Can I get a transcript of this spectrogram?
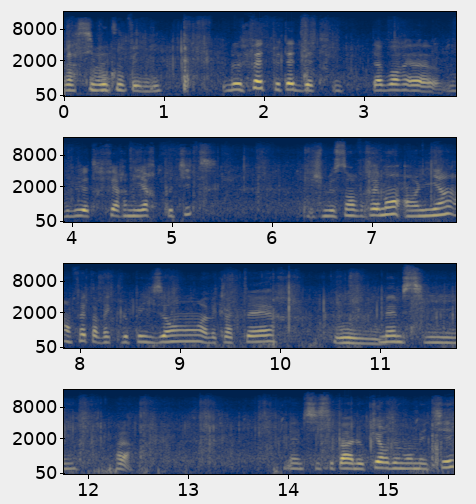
Merci beaucoup Peggy. Le fait peut-être d'avoir euh, voulu être fermière petite, je me sens vraiment en lien en fait avec le paysan, avec la terre, Mmh. Même si, voilà, même si c'est pas le cœur de mon métier,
